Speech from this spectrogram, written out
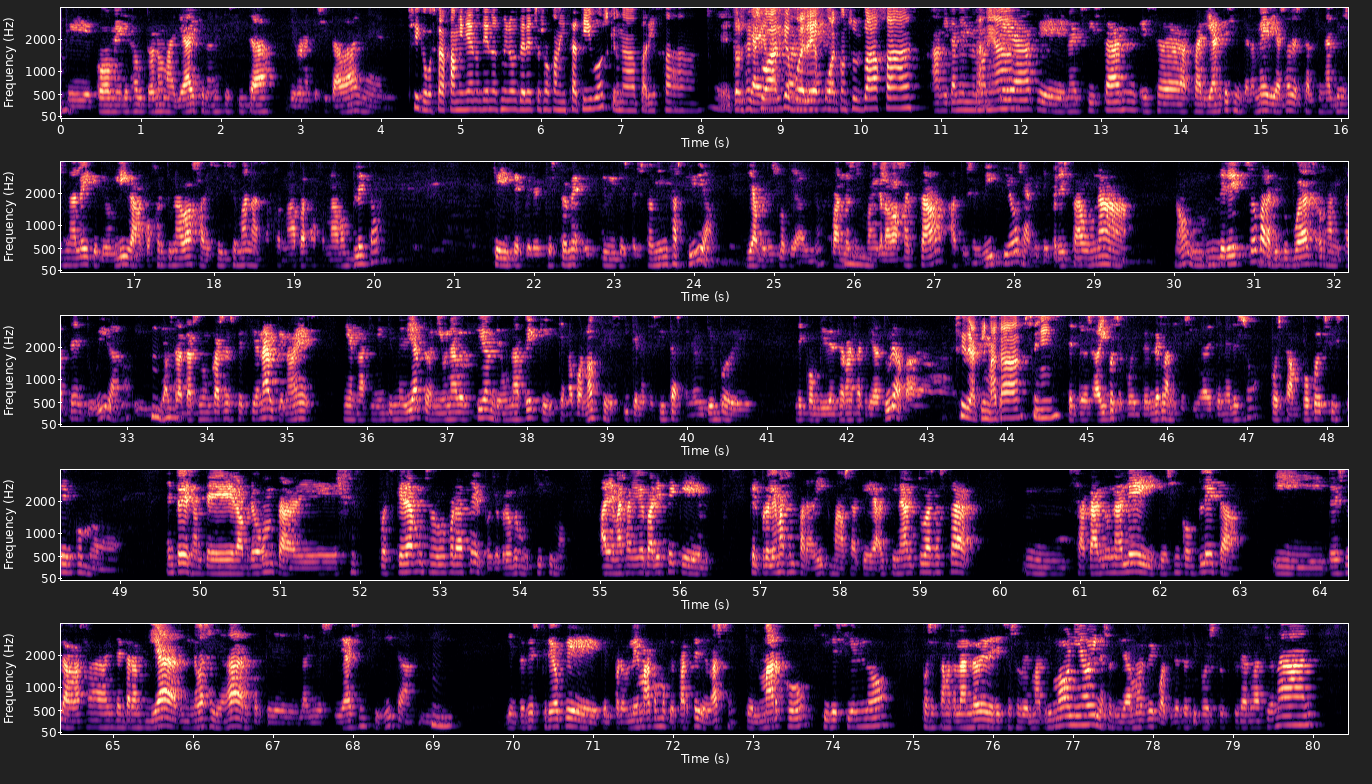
que come, que es autónoma ya y que no necesita, yo lo necesitaba en el, Sí, que vuestra familia no tiene los mismos derechos organizativos que una pareja eh, heterosexual que puede también- jugar con sus bajas. A mí también me mosquea que no existan esas variantes intermedias, ¿sabes? Que al final tienes una ley que te obliga a cogerte una baja de seis semanas a jornada, a jornada completa, que dices, pero es que esto me... Tú dices, pero esto a mí me fastidia. Ya, pero es lo que hay, ¿no? Cuando se Mm. supone que la baja está a tu servicio, o sea, que te presta una... ¿no? Un derecho para que tú puedas organizarte en tu vida, ¿no? Y, y al tratarse de un caso excepcional que no es ni el nacimiento inmediato, ni una adopción de una peque que no conoces y que necesitas tener un tiempo de, de convivencia con esa criatura para... Sí, de aclimatar, sí. Entonces ahí pues se puede entender la necesidad de tener eso, pues tampoco existen como... Entonces, ante la pregunta de, pues queda mucho por hacer, pues yo creo que muchísimo. Además, a mí me parece que, que el problema es el paradigma, o sea, que al final tú vas a estar mm, sacando una ley que es incompleta y entonces la vas a intentar ampliar y no vas a llegar porque la diversidad es infinita. Y, Mm. y entonces creo que, que el problema como que parte de base, que el marco sigue siendo, pues estamos hablando de derechos sobre el matrimonio y nos olvidamos de cualquier otro tipo de estructura relacional,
